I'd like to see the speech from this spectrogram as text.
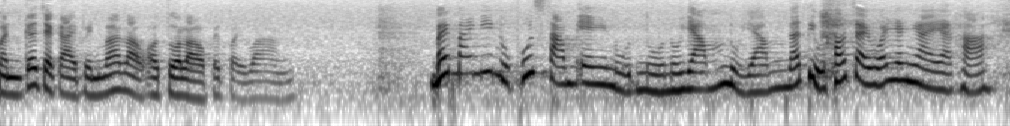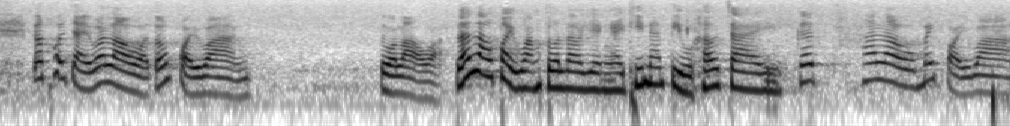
มันก็จะกลายเป็นว่าเราเอาตัวเราไปปล่อยวางไม่ไม่นี่หนูพูดซ้ำเองหนูหนูหนูย้ำหนูย้ำนะติ๋วเข้าใจว่ายังไงอะคะก็เข้าใจว่าเราอะต้องปล่อยวาง ตัวเราอะแล้วเราปล่อยวางตัวเรายังไงที่นาติ๋วเข้าใจ ก็ถ้าเราไม่ปล่อยวาง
